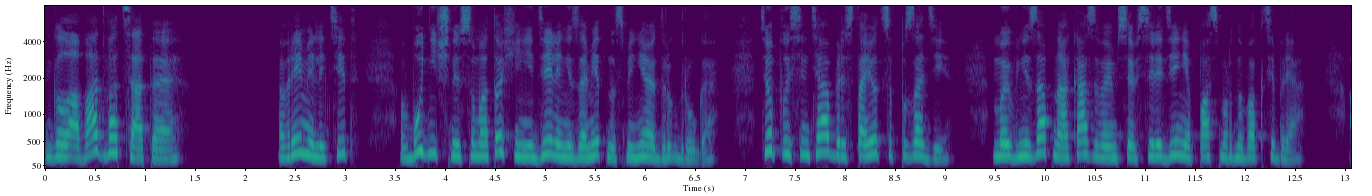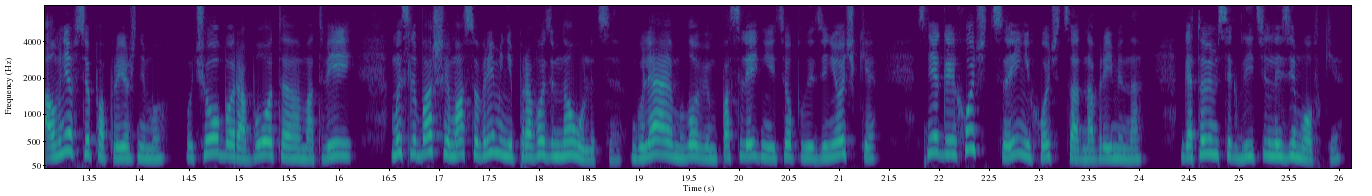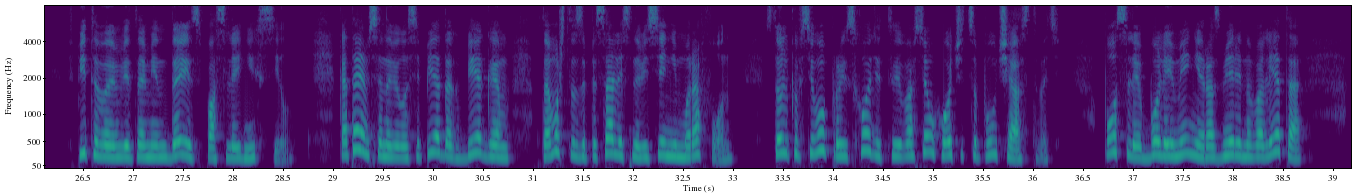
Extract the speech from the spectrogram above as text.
Глава двадцатая. Время летит. В будничной суматохе недели незаметно сменяют друг друга. Теплый сентябрь остается позади. Мы внезапно оказываемся в середине пасмурного октября. А у меня все по-прежнему. Учеба, работа, Матвей. Мы с Любашей массу времени проводим на улице. Гуляем, ловим последние теплые денечки. Снега и хочется, и не хочется одновременно. Готовимся к длительной зимовке. Впитываем витамин D из последних сил. Катаемся на велосипедах, бегаем, потому что записались на весенний марафон. Столько всего происходит, и во всем хочется поучаствовать. После более-менее размеренного лета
